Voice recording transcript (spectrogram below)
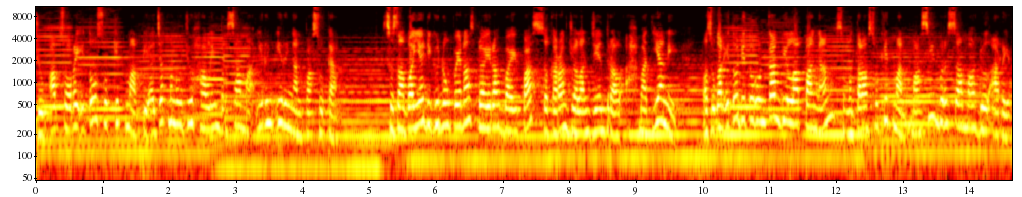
Jumat sore itu Sukitman diajak menuju Halim bersama iring-iringan pasukan. Sesampainya di Gunung Penas, daerah Bypass, sekarang Jalan Jenderal Ahmad Yani, pasukan itu diturunkan di lapangan, sementara Sukitman masih bersama Dul Arif.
